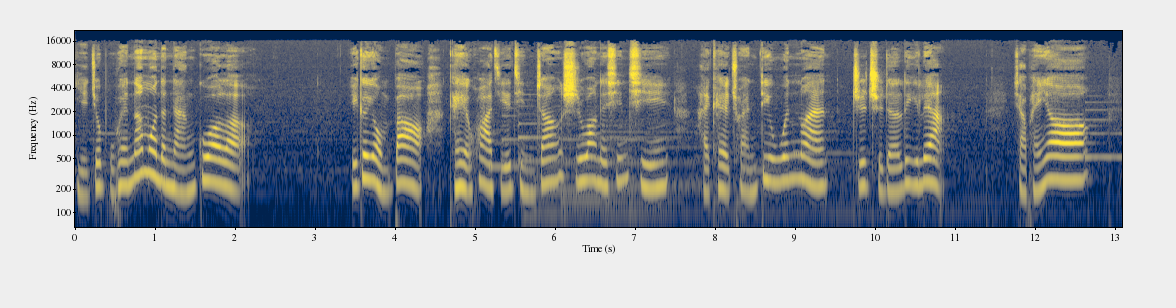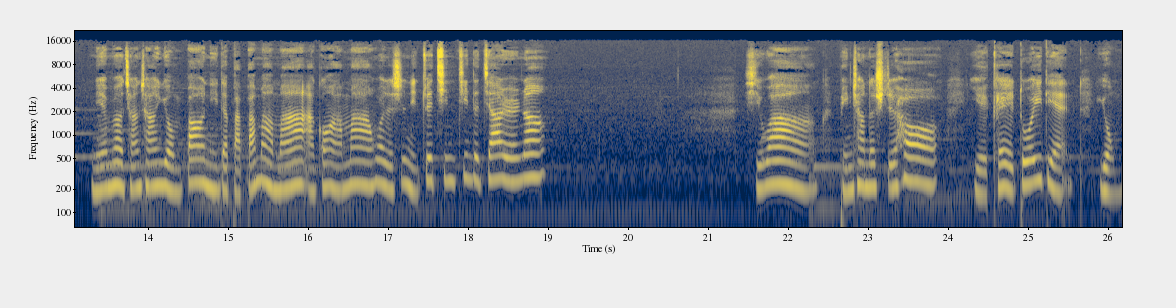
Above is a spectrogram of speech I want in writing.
也就不会那么的难过了。一个拥抱可以化解紧张、失望的心情，还可以传递温暖、支持的力量。小朋友，你有没有常常拥抱你的爸爸妈妈、阿公阿嬷，或者是你最亲近的家人呢？希望平常的时候也可以多一点拥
